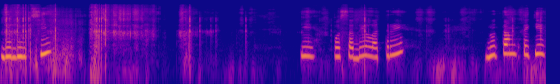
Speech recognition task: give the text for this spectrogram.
білівці і посадила три. Ну там такі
